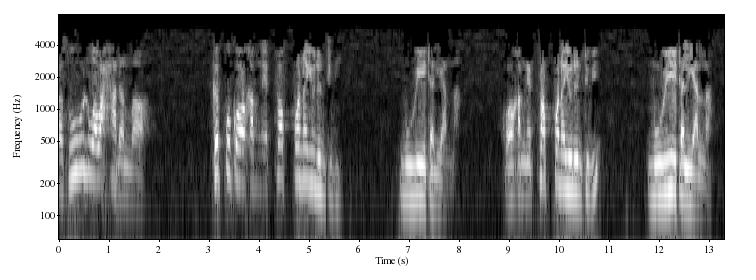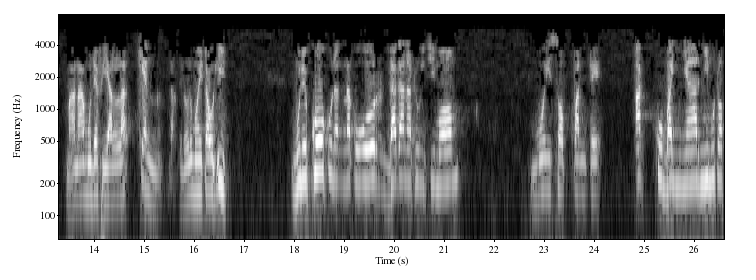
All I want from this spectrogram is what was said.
rasul wa wahada allah. képp koo xam ne topp na yonent bi mu wéetal yàlla. koo xam ne topp na yonent bi mu wéetal yàlla. maanaam mu def yàlla kenn. ndaxte loolu mooy tawhid mu ne kooku nag na ko wóor daganatul ci moom. muy soppante ak ku bañ ñaar ñi mu topp.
